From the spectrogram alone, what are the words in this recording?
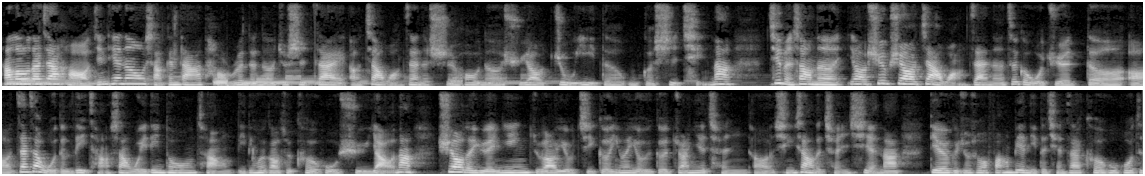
Hello，大家好，今天呢，我想跟大家讨论的呢，就是在呃架网站的时候呢，需要注意的五个事情。那基本上呢，要需不需要架网站呢？这个我觉得，呃，站在我的立场上，我一定通常一定会告诉客户需要。那需要的原因主要有几个，因为有一个专业呈呃形象的呈现。那第二个就是说，方便你的潜在客户或者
